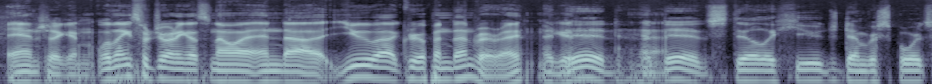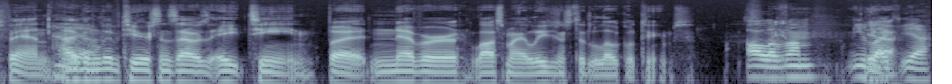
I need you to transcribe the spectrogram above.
and chicken. Well, thanks for joining us, Noah. And uh, you uh, grew up in Denver, right? I did. Yeah. I did. Still a huge Denver sports fan. Hell I haven't yeah. lived here since I was 18, but never lost my allegiance to the local teams. All of them. You Yeah. like? Yeah.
